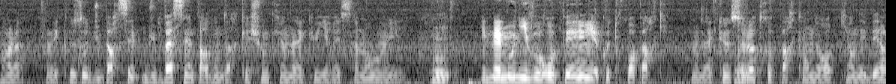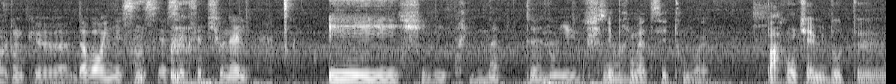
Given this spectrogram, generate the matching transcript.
Voilà, avec le zoo du, bassin, du bassin pardon, d'Arcachon qui en a accueilli récemment. Et, mm. et même au niveau européen, il n'y a que trois parcs. On n'a qu'un seul autre parc en Europe qui en héberge, donc euh, d'avoir une naissance, c'est assez exceptionnel. Et chez les primates, non, il y a eu Chez les primates, c'est tout, ouais. Par contre, il y a eu d'autres euh,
